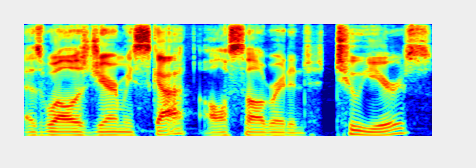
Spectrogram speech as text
as well as Jeremy Scott, all celebrated two years.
